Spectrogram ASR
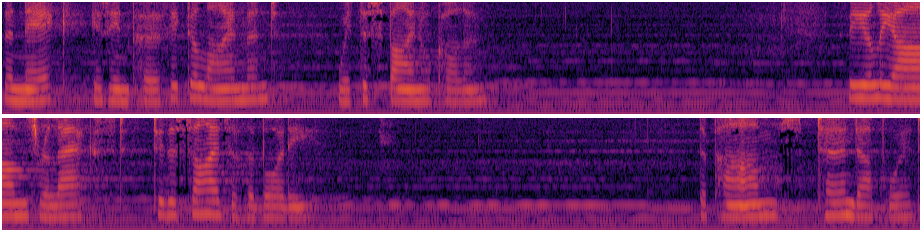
the neck is in perfect alignment with the spinal column. Feel the arms relaxed to the sides of the body. The palms turned upward.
